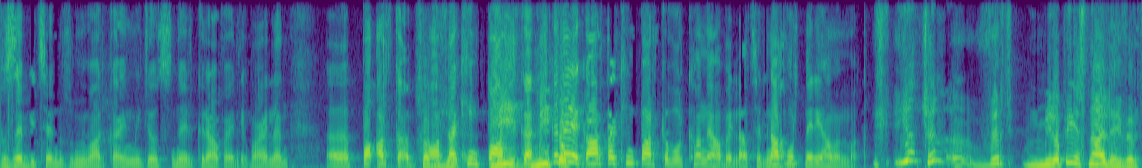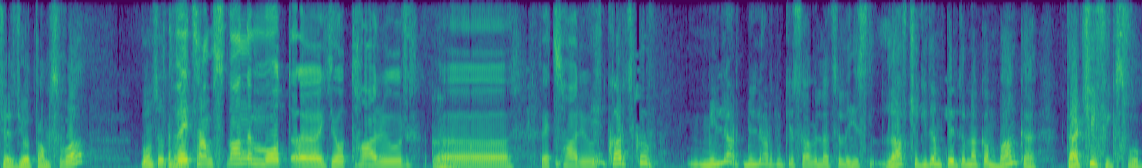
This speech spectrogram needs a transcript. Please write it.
վզեբից են ուզում վարկային միջոցներ գրավել եւ այլն արտաքին պարտքը կներեք արտաքին պարտքը որքան է ավելացել նախորդների համեմատ իրանք չեն վերջ մի րոպե ես նայել էի վերջերս 7 ամսվա ոնց որ 6 ամսվանը մոտ 700 600 կարծիքով միլիարդ միլիարդ ու կես ավելացել է։ Ես լավ չգիտեմ կենտրոնական բանկը դա չի ֆիքսվում։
